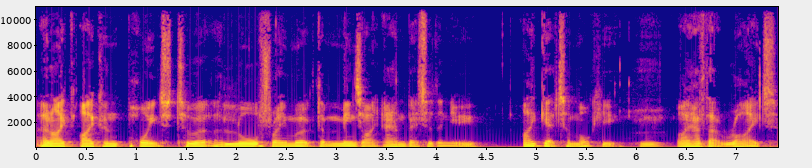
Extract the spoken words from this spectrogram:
and I, I can point to a, a law framework that means I am better than you, I get to mock you. Hmm. I have that right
